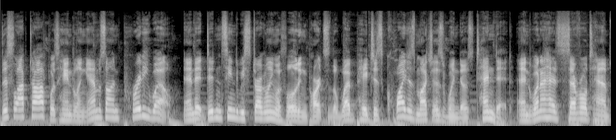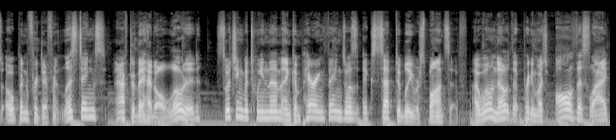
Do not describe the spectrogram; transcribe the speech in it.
This laptop was handling Amazon pretty well, and it didn't seem to be struggling with loading parts of the web pages quite as much as Windows 10 did. And when I had several tabs open for different listings, after they had all loaded, switching between them and comparing things was acceptably responsive. I will note that pretty much all of this lag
